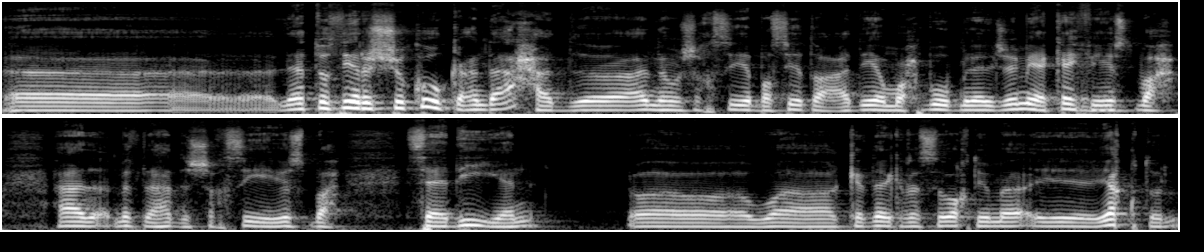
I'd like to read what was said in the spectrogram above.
آه، لا تثير الشكوك عند أحد آه، أنه شخصية بسيطة عادية ومحبوب من الجميع. كيف يصبح هذا مثل هذه الشخصية يصبح ساديا؟ وكذلك في نفس الوقت يقتل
